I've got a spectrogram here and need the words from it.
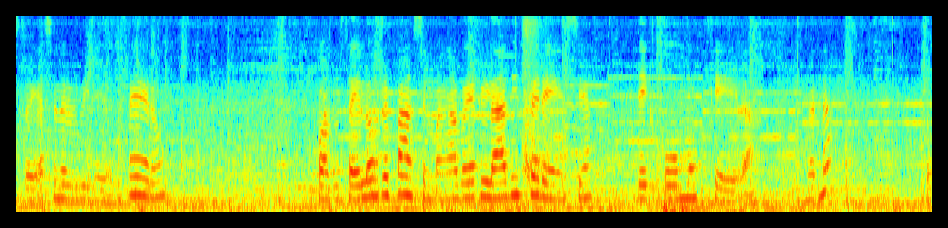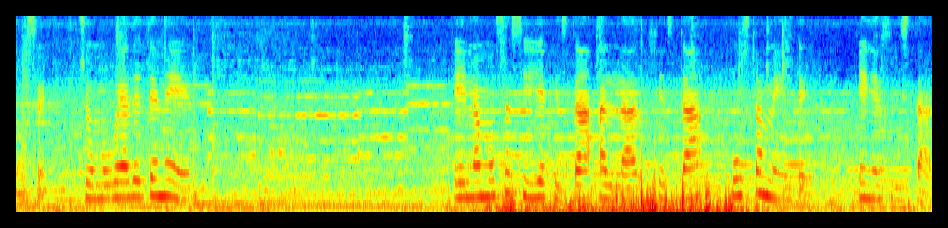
estoy haciendo el video pero cuando ustedes lo repasen van a ver la diferencia de cómo queda verdad entonces yo me voy a detener en la mozasilla que está al lado que está justamente en el cristal.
